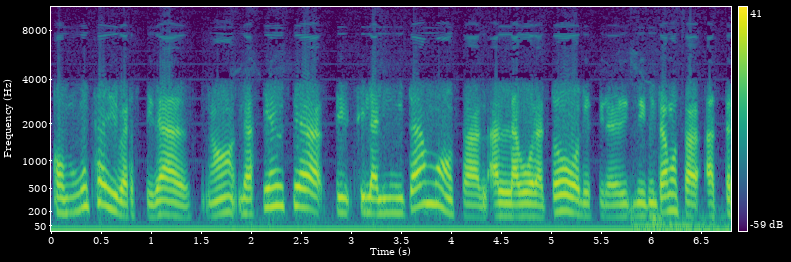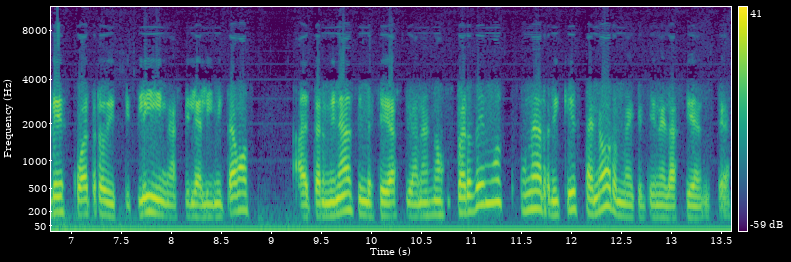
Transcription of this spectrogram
con mucha diversidad, ¿no? La ciencia, si, la limitamos al, laboratorio, si la limitamos a, tres, cuatro disciplinas, si la limitamos a determinadas investigaciones, nos perdemos una riqueza enorme que tiene la ciencia.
